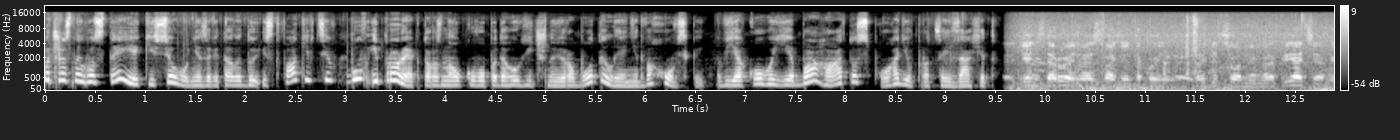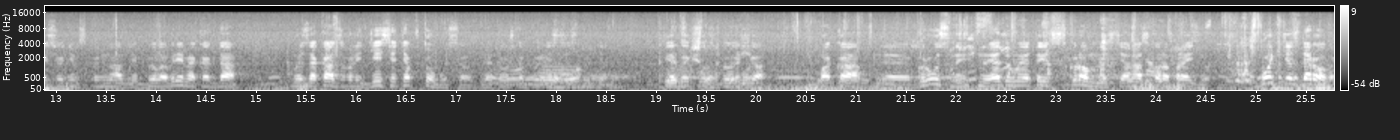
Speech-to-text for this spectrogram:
почесних гостей, які сьогодні завітали до істфаківців, був і проректор з науково-педагогічної роботи Леонід Ваховський, в якого є багато спогадів про цей захід. День здоровья на асфальте такое традиционное мероприятие. Мы сегодня вспоминали, было время, когда мы заказывали 10 автобусов для того, чтобы вывезти студентов. Первый курс был еще пока э, грустный, но я думаю, это из скромности, она скоро пройдет. Будьте здоровы!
